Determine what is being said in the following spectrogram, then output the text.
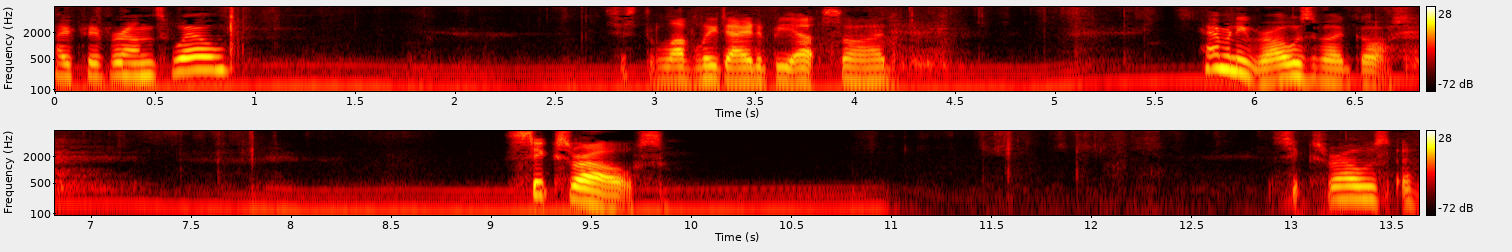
Hope everyone's well. It's just a lovely day to be outside. How many rolls have I got? Six rolls. Six rolls of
